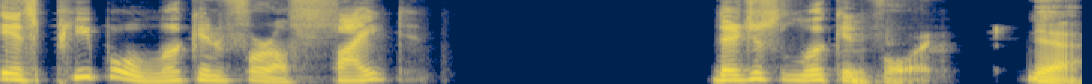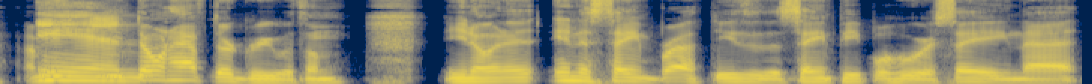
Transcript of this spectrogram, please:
it's people looking for a fight. They're just looking hmm. for it. Yeah i mean you don't have to agree with them you know and in the same breath these are the same people who are saying that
